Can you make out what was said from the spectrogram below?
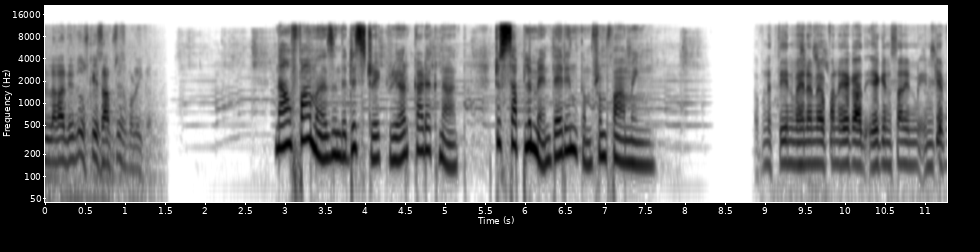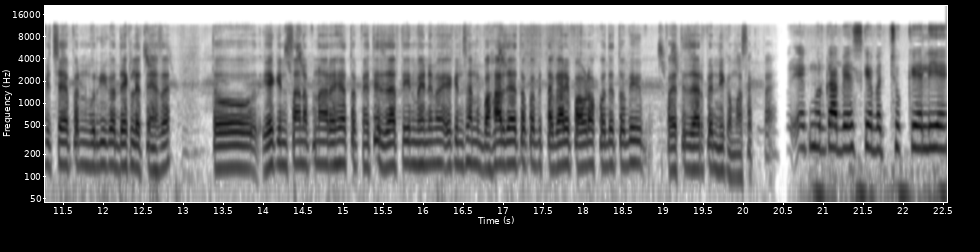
लगा देते उसके हिसाब से सप्लाई करते Now farmers in the district rear Kadaknath to supplement their income from farming. अपने तीन महीने में अपन एक आद, एक इंसान इन, इनके पीछे अपन मुर्गी को देख लेते हैं सर तो एक इंसान अपना रहे तो पैंतीस हज़ार तीन महीने में एक इंसान बाहर जाए तो कभी तगारी पावड़ा खोदे तो भी पैंतीस हज़ार रुपये नहीं कमा सकता है। एक मुर्गा बेच के बच्चों के लिए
